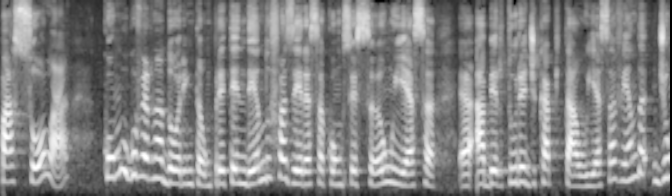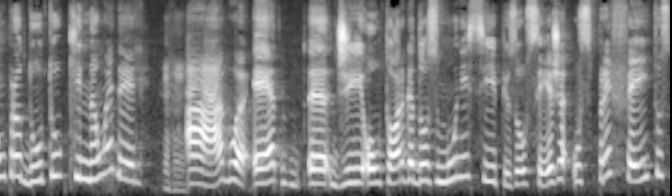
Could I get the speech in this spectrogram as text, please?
passou lá. Como o governador, então, pretendendo fazer essa concessão e essa é, abertura de capital e essa venda de um produto que não é dele, Uhum. A água é, é, de outorga dos municípios, ou seja, os prefeitos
